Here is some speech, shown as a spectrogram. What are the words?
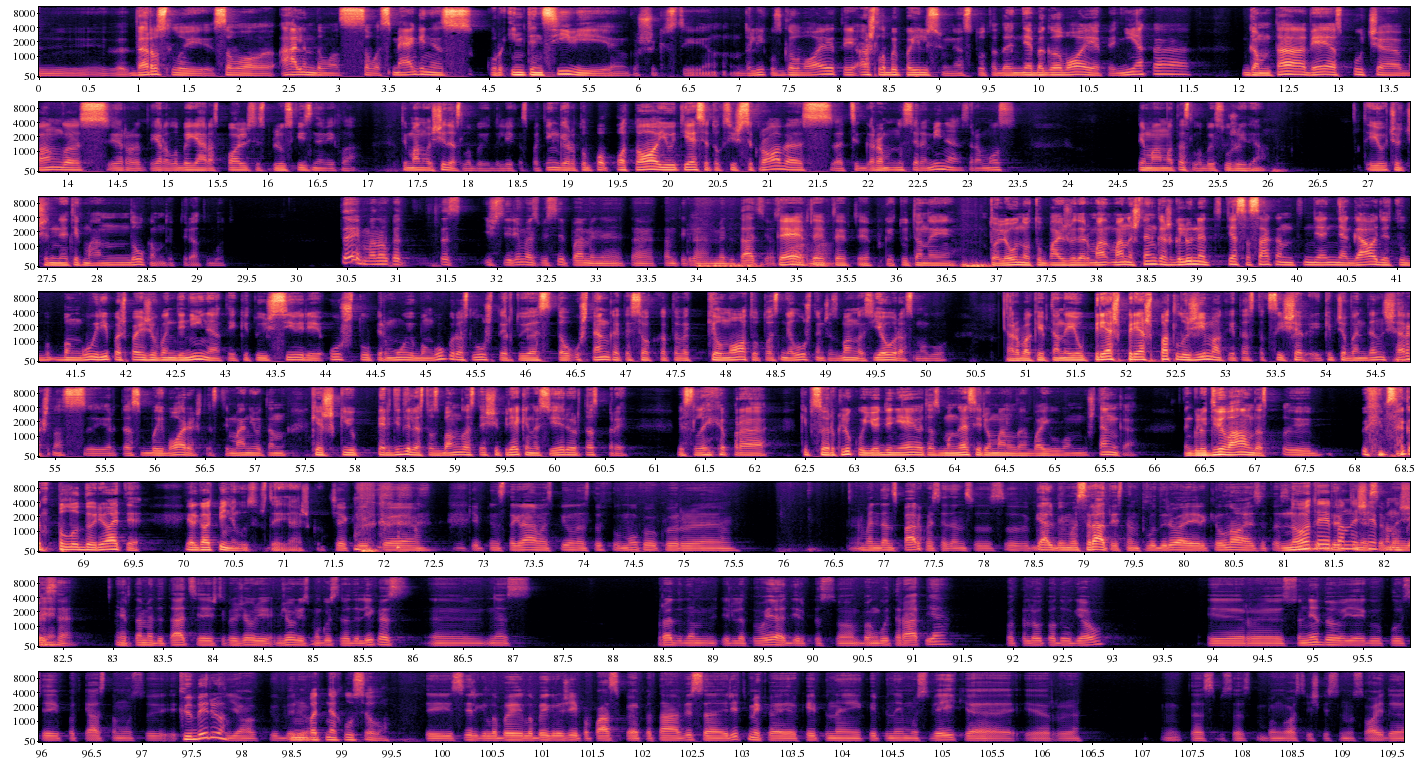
verslui, savo alindamas savo smegenis, kur intensyviai kažkokius tai dalykus galvoji, tai aš labai pailsiu, nes tu tada nebegalvoji apie nieką, gamta, vėjas pučia, bangos ir tai yra labai geras polisis plus fizinė veikla. Tai man va šitas labai dalykas patinka ir tu po, po to jautiesi toks išsikrovęs, atsigram, nusiraminęs, ramus. Tai man va tas labai sužaidė. Tai jaučiu, čia ne tik man daugam taip turėtų būti. Taip, manau, kad tas išsirimas visi paminė tą tam tikrą meditacijos. Taip, formą. taip, taip, taip, kai tu tenai toliau nuo tų, pavyzdžiui, dar man, man užtenka, aš galiu net tiesą sakant ne, negaudyti tų bangų ir ypač, pavyzdžiui, vandeninė, tai kai tu išsiviri už tų pirmųjų bangų, kurios lūšta ir tu jas tau užtenka tiesiog, kad tave kilnotų tos nelūštančios bangos, jau yra smagu. Arba kaip tenai jau prieš, prieš pat lūžimą, kai tas toksai, šer, kaip čia vandens šerkšnas ir tas vaivorykštis, tai man jau ten, kai aš jau per didelės tos bangos, tai aš į priekį nusėriu ir tas praei visą laiką pra, kaip su arkliuku jodinėjau tas bangas ir jau man labai jau užtenka. Ten galiu dvi valandas, e, kaip sakant, pluduriuoti ir gauti pinigus už tai, aišku. Čia kaip, e, kaip Instagramas pilnas tų filmukų, kur e, vandens parkuose ten su, su gelbėjimos ratais ten plūduriuoja ir kilnojasi tas. Nu, tai panašiai, panašiai. bangose. Ir ta meditacija iš tikrųjų žiauriai, žiauriai smagus yra dalykas, e, nes pradedam ir Lietuvoje dirbti su bangų terapija, kuo toliau, tuo daugiau. Ir su Nidu, jeigu klausėjai podcastą mūsų, Kuberių? jo, Kuberiu, Bet neklausiau. tai jis irgi labai, labai gražiai papasakoja apie tą visą ritmiką ir kaip jinai, kaip jinai mus veikia ir tas visas bangos iški sinusoidė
